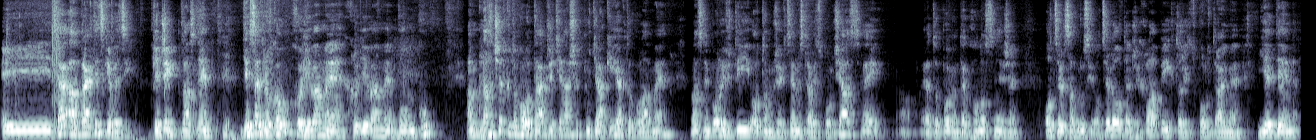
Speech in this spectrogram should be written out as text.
Ej, tak, ale praktické veci. Keďže vlastne 10 rokov chodievame, chodievame vonku a na začiatku to bolo tak, že tie naše puťaky, jak to voláme, vlastne boli vždy o tom, že chceme straviť spolu čas, hej, no, ja to poviem tak honosne, že oceľ sa brusí oceľou, takže chlapí, ktorí spolu trávime jeden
